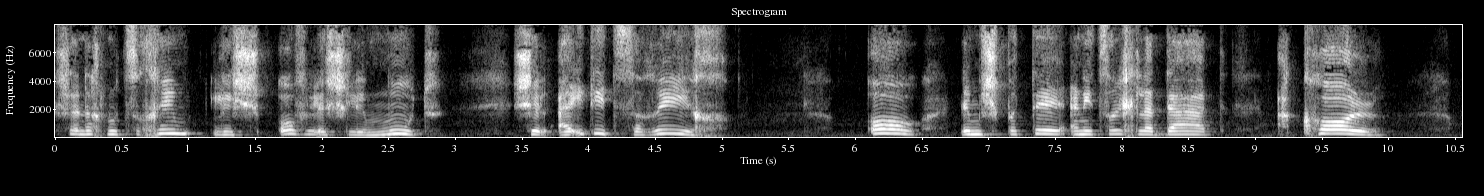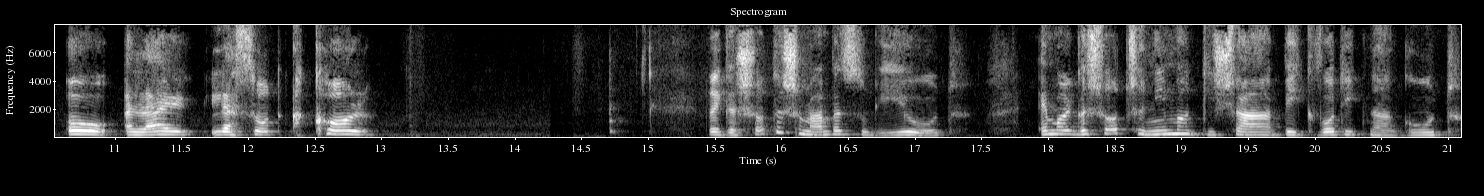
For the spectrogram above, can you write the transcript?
שאנחנו צריכים לשאוף לשלימות של הייתי צריך, או למשפטי אני צריך לדעת הכל, או עליי לעשות הכל. רגשות אשמה בזוגיות הם רגשות שאני מרגישה בעקבות התנהגות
